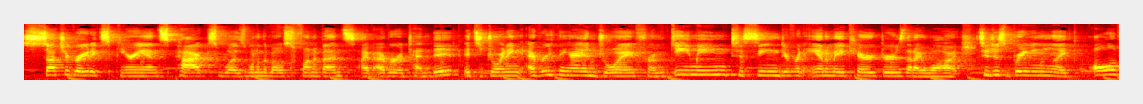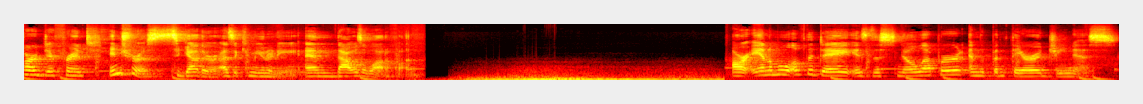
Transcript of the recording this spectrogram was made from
such a great experience. PAX was one of the most fun events I've ever attended. It's joining everything I enjoy from gaming to seeing different anime characters that I watch to just bringing like all of our different interests together as a community. And that was a lot of fun. Our animal of the day is the snow leopard and the Panthera genus.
